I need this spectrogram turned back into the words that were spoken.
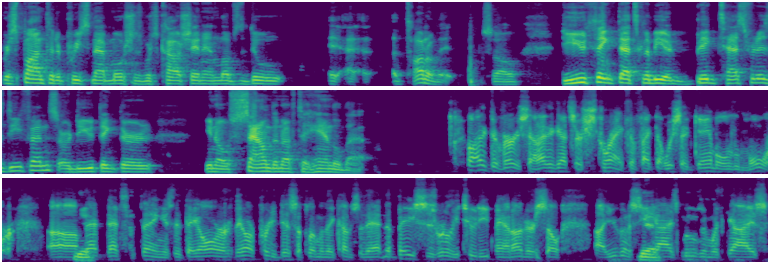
respond to the pre-snap motions, which Kyle Shanahan loves to do a, ton of it. So, do you think that's going to be a big test for this defense, or do you think they're, you know, sound enough to handle that? Well, I think they're very sound. I think that's their strength. In fact, I wish they'd gamble a little more. Um, yeah. That that's the thing is that they are they are pretty disciplined when it comes to that. And the base is really two deep man under, so uh, you're going to see yeah. guys moving with guys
